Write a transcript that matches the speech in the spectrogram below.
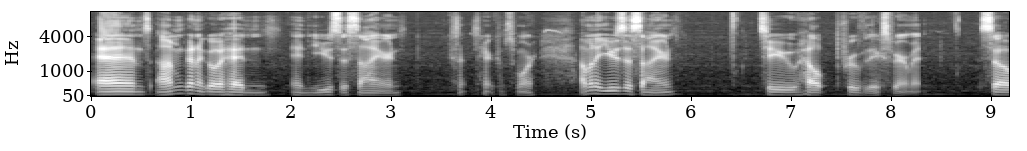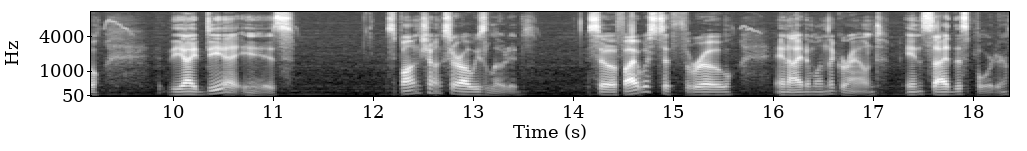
And I'm going to go ahead and, and use this iron. there comes more. I'm going to use this iron to help prove the experiment. So the idea is spawn chunks are always loaded. So if I was to throw an item on the ground inside this border,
